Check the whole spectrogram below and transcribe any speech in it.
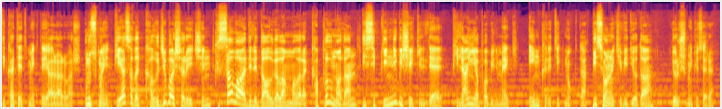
dikkat etmekte yarar var. Unutmayın, piyasada kalıcı başarı için kısa vadeli dalgalanmalara kapılmadan disiplinli bir şekilde plan yapabilmek en kritik nokta. Bir sonraki videoda görüşmek üzere.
